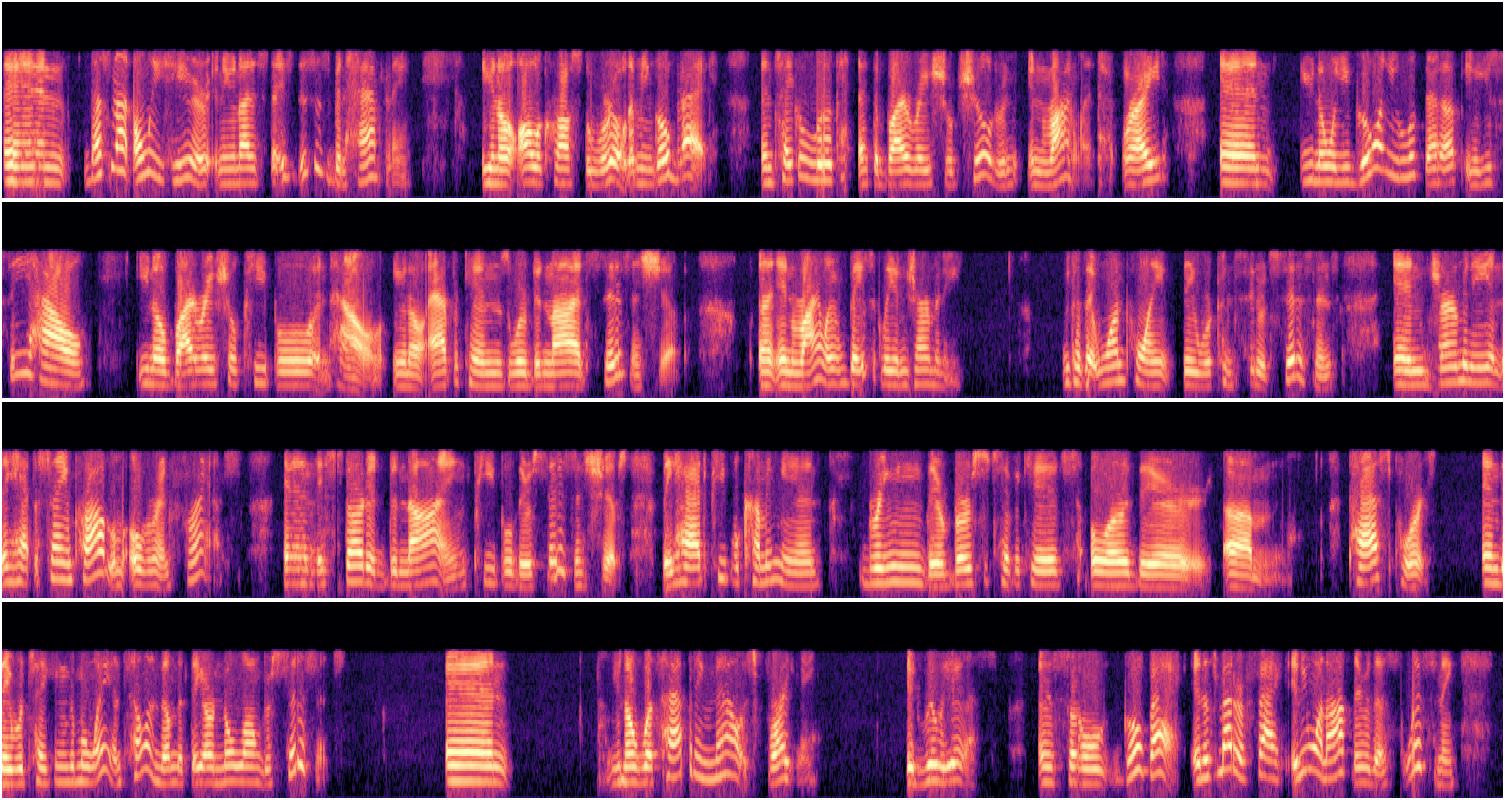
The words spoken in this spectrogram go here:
And that's not only here in the United States, this has been happening, you know, all across the world. I mean, go back and take a look at the biracial children in Rhineland, right? And, you know, when you go and you look that up and you see how, you know, biracial people and how, you know, Africans were denied citizenship uh, in Rhineland, basically in Germany. Because at one point they were considered citizens in Germany, and they had the same problem over in France. And they started denying people their citizenships. They had people coming in, bringing their birth certificates or their um, passports, and they were taking them away and telling them that they are no longer citizens. And you know what's happening now is frightening. It really is. And so go back. And as a matter of fact, anyone out there that's listening,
